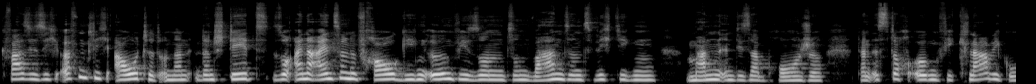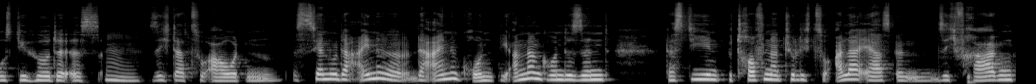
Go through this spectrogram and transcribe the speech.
quasi sich öffentlich outet und dann, dann steht so eine einzelne Frau gegen irgendwie so einen, so einen wahnsinns wichtigen Mann in dieser Branche, dann ist doch irgendwie klar, wie groß die Hürde ist, mhm. sich da zu outen. Das ist ja nur der eine, der eine Grund. Die anderen Gründe sind, dass die Betroffenen natürlich zuallererst äh, sich fragen,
